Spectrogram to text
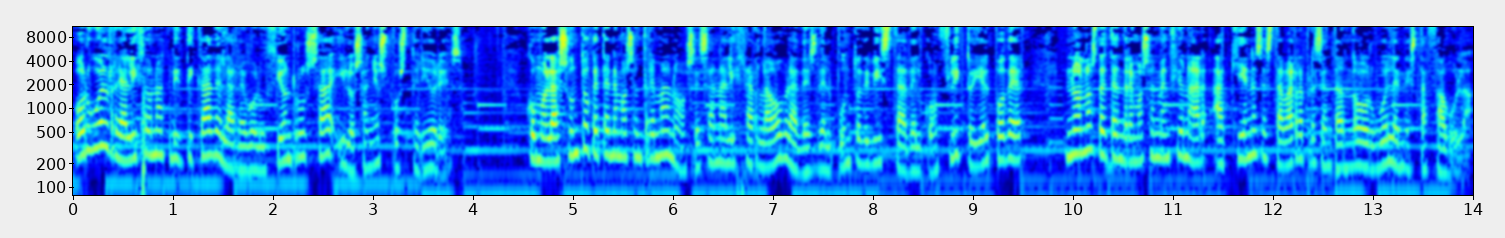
Orwell realiza una crítica de la Revolución rusa y los años posteriores. Como el asunto que tenemos entre manos es analizar la obra desde el punto de vista del conflicto y el poder, no nos detendremos en mencionar a quienes estaba representando Orwell en esta fábula.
